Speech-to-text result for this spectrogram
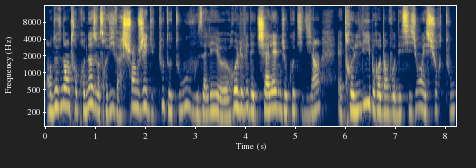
En devenant entrepreneuse, votre vie va changer du tout au tout. Vous allez euh, relever des challenges au quotidien, être libre dans vos décisions et surtout,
